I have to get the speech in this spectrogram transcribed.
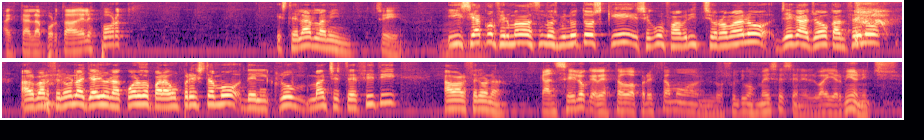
Ahí está la portada del Sport. Estelar Lamin. Sí. Y se ha confirmado hace unos minutos que, según Fabrizio Romano, llega Joao Cancelo al Barcelona. Ya hay un acuerdo para un préstamo del club Manchester City a Barcelona. Cancelo, que había estado a préstamo en los últimos meses en el Bayern Múnich.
